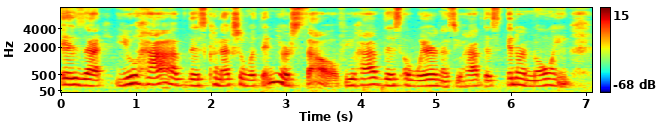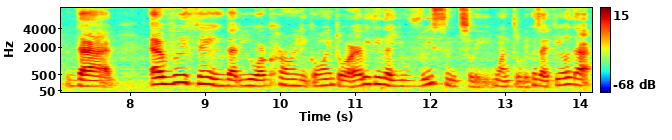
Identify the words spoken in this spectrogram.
is that you have this connection within yourself. You have this awareness, you have this inner knowing that everything that you are currently going through or everything that you recently went through because i feel that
